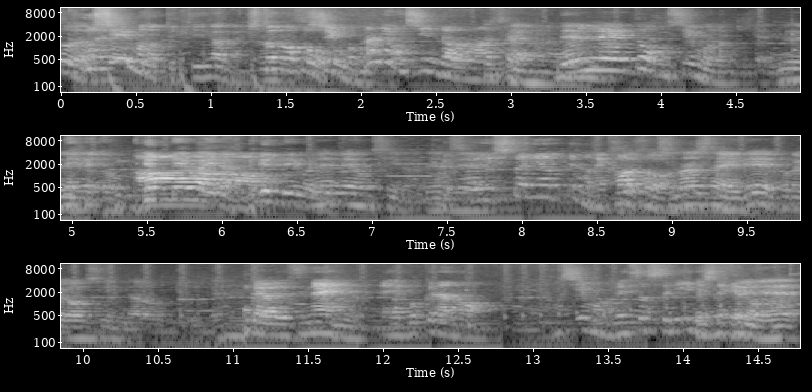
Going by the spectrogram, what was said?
そうだね。欲しいものって気にならない？人の欲しいもの。何欲しいんだろうなって。確かに。年齢と欲しいもの聞きたい。年齢。と年齢はいらん。年齢はい年らん。齢欲しいな年そういう齢人によってもね、変そうわるそう何歳でそれが欲しいんだろうっていうね。今回はですね、えー僕らの欲しいものベスト3でしたけど、ね。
